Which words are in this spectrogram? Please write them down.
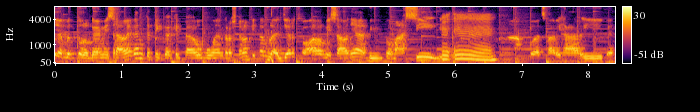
Iya betul. Kayak misalnya kan ketika kita hubungan internasional kita belajar soal misalnya diplomasi gitu. Mm -hmm. nah, buat sehari-hari dan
